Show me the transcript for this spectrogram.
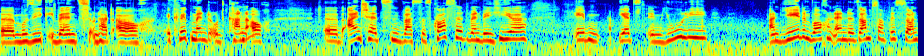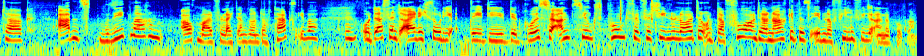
äh, Musikevents und hat auch Equipment und kann auch äh, einschätzen, was das kostet, wenn wir hier eben jetzt im Juli an jedem Wochenende, Samstag bis Sonntag, abends Musik machen, auch mal vielleicht am Sonntag tagsüber. Und das sind eigentlich so die, die, die, der größte Anziehungspunkt für verschiedene Leute. Und davor und danach gibt es eben noch viele, viele andere Programme.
